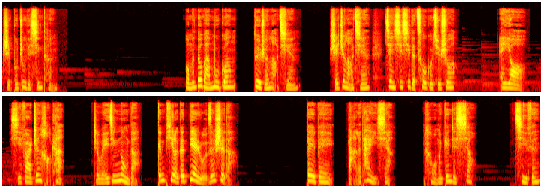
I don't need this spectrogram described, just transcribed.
止不住的心疼。我们都把目光对准老钱，谁知老钱贱兮兮的凑过去说：“哎呦，媳妇儿真好看，这围巾弄得跟披了个电褥子似的。”贝贝打了他一下，我们跟着笑，气氛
